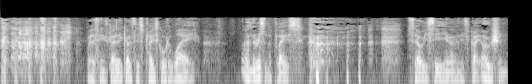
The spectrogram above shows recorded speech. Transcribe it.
Where things go, they go to this place called away. And there isn't a place. so we see, you know, this great ocean,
